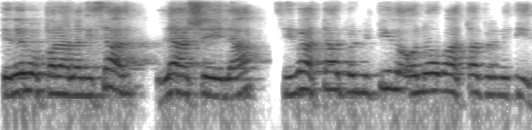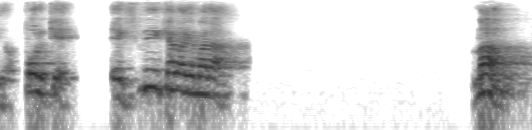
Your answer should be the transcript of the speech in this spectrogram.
tenemos para analizar la Sheila, si va a estar permitido o no va a estar permitido. ¿Por qué? Explica la Gemara. Ma,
